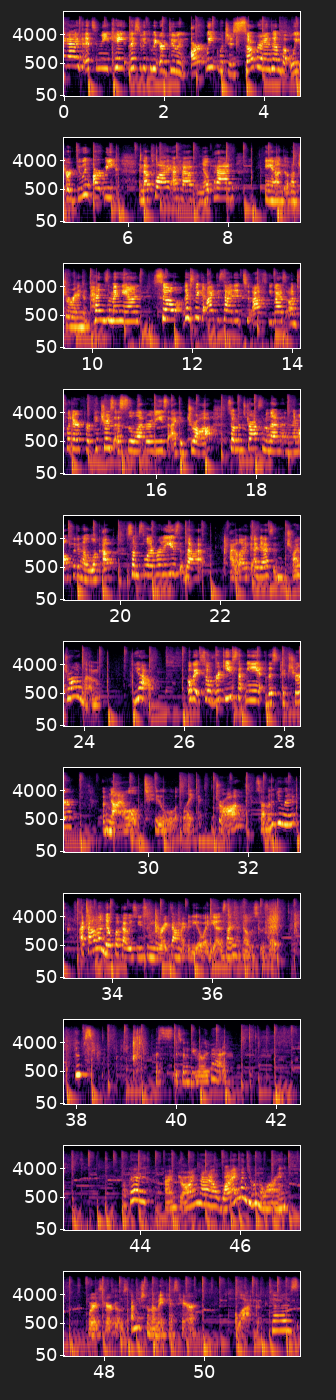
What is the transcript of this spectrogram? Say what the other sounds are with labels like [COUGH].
Hi guys, it's me, Kait. This week we are doing Art Week, which is so random, but we are doing Art Week, and that's why I have a notepad and a bunch of random pens in my hand. So this week I decided to ask you guys on Twitter for pictures of celebrities that I could draw. So I'm going to draw some of them, and then I'm also going to look up some celebrities that I like, I guess, and try drawing them. Yeah. Okay, so Ricky sent me this picture of Niall to like draw, so I'm gonna do it. I found the notebook I was using to write down my video ideas. I didn't know this was it. Oops. This is gonna be really bad. Okay, I'm drawing Niall. Why am I doing a line where his hair goes? I'm just gonna make his hair black because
